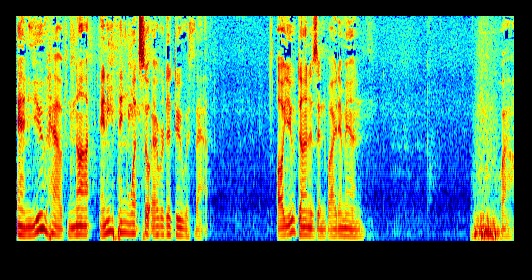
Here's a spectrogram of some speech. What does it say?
and you have not anything whatsoever to do with that. All you've done is invite him in. Wow.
